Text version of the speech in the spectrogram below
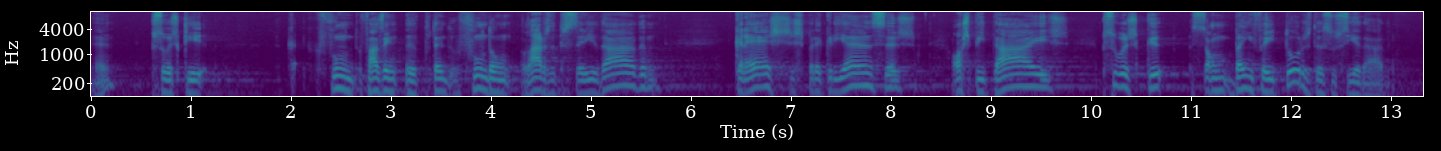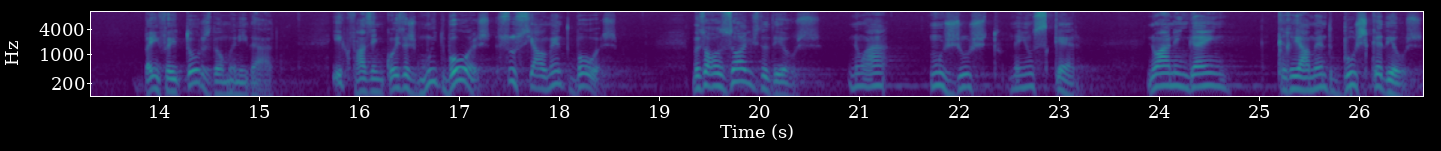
Né? Pessoas que, que fund, fazem, eh, portanto, fundam lares de terceira idade, creches para crianças, hospitais, pessoas que são benfeitores da sociedade, benfeitores da humanidade e que fazem coisas muito boas, socialmente boas. Mas aos olhos de Deus não há um justo, nenhum sequer. Não há ninguém que realmente busca Deus.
